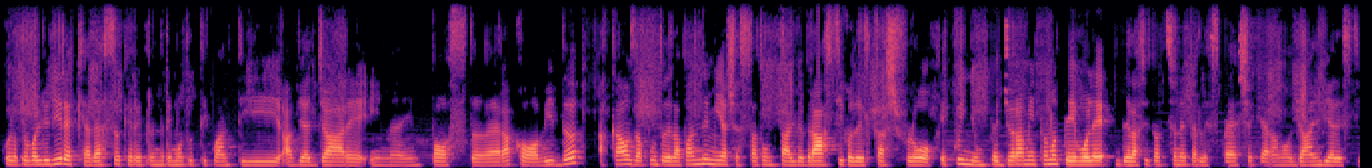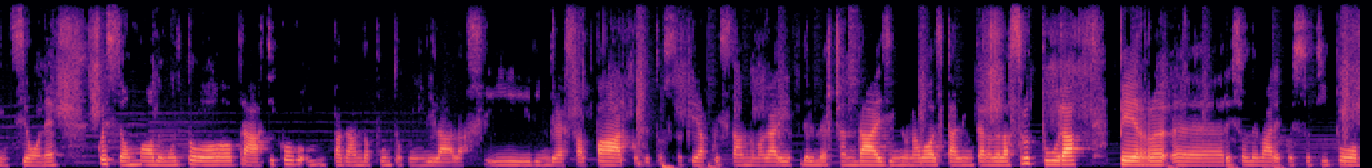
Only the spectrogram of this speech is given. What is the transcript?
Quello che voglio dire è che adesso che riprenderemo tutti quanti a viaggiare in, in post era Covid, a causa appunto della pandemia c'è stato un taglio drastico del cash flow e quindi un peggioramento notevole della situazione per le specie che erano già in via d'estinzione. Questo è un modo molto pratico, pagando appunto quindi la, la fee di al parco piuttosto che acquistando magari del merchandising una volta all'interno della struttura per eh, risollevare questo tipo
